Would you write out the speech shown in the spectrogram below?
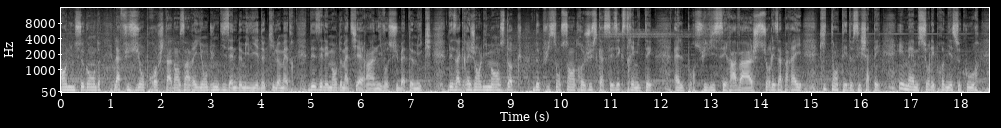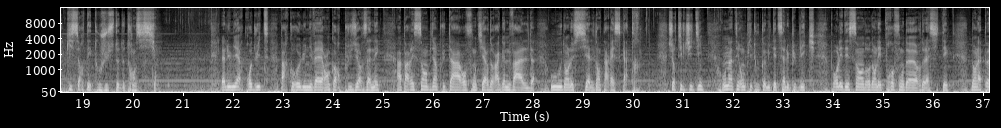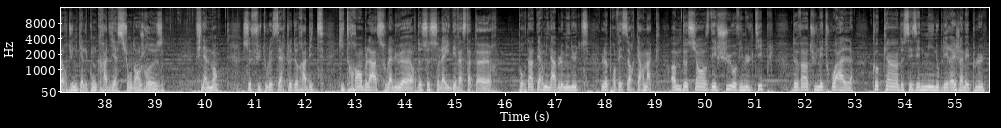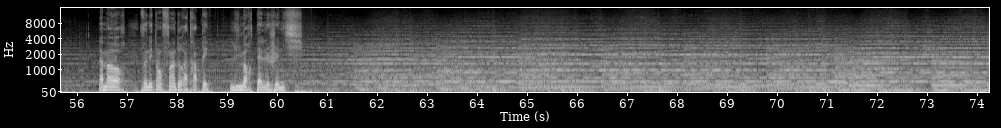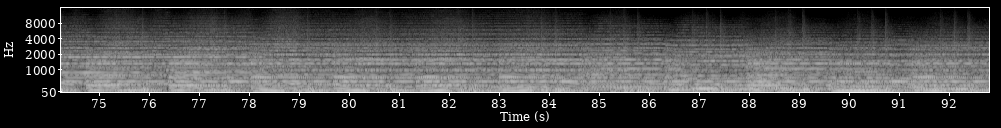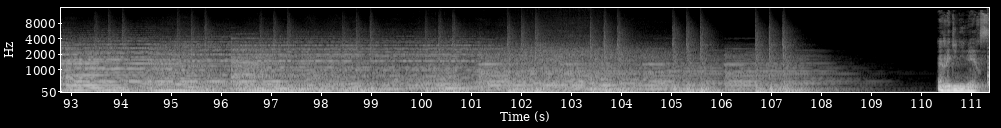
En une seconde, la fusion projeta dans un rayon d'une dizaine de milliers de kilomètres des éléments de matière à un niveau subatomique, désagrégeant l'immense doc depuis son centre jusqu'à ses extrémités. Elle poursuivit ses ravages sur les appareils qui tentaient de s'échapper et même sur les premiers secours qui sortaient tout juste de transition. La lumière produite parcourut l'univers encore plusieurs années, apparaissant bien plus tard aux frontières de Ragenwald ou dans le ciel d'Antares 4. Sur Tilchiti, on interrompit tout le comité de salut public pour les descendre dans les profondeurs de la cité, dans la peur d'une quelconque radiation dangereuse. Finalement, ce fut tout le cercle de Rabbit qui trembla sous la lueur de ce soleil dévastateur. Pour d'interminables minutes, le professeur Carmack, homme de science déchu aux vies multiples, devint une étoile qu'aucun de ses ennemis n'oublierait jamais plus. La mort venait enfin de rattraper l'immortel génie. Arrêt d'univers.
